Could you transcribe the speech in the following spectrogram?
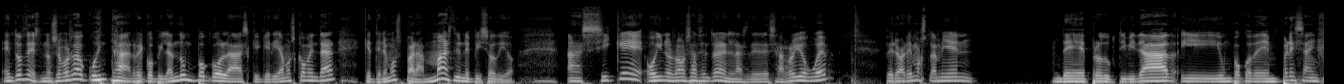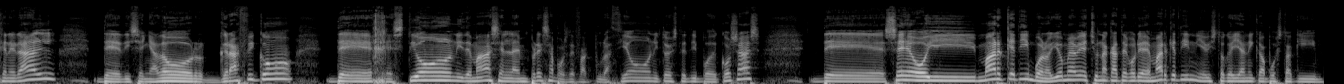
Entonces, nos hemos dado cuenta, recopilando un poco las que queríamos comentar, que tenemos para más de un episodio. Así que hoy nos vamos a centrar en las de desarrollo web, pero haremos también de productividad y un poco de empresa en general, de diseñador gráfico, de gestión y demás en la empresa, pues de facturación y todo este tipo de cosas, de SEO y marketing. Bueno, yo me había hecho una categoría de marketing y he visto que Yannick ha puesto aquí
